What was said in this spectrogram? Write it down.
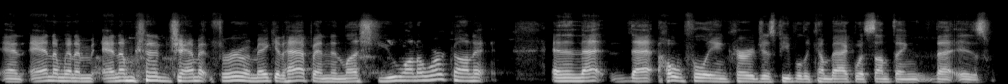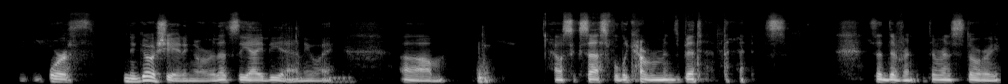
and and I'm gonna and I'm gonna jam it through and make it happen unless you want to work on it. And then that that hopefully encourages people to come back with something that is worth negotiating over. That's the idea, anyway. Um, how successful the government's been at that is it's a different different story.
